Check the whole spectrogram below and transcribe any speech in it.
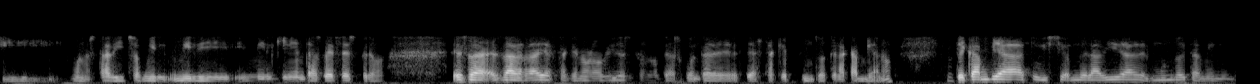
y bueno está dicho mil mil y, mil quinientas veces pero es la, es la verdad y hasta que no lo vives pues no te das cuenta de, de, hasta qué punto te la cambia no te cambia tu visión de la vida del mundo y también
